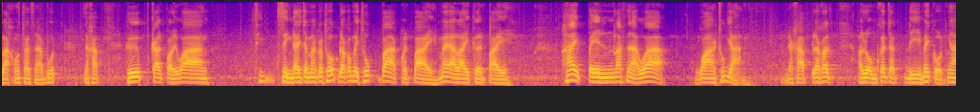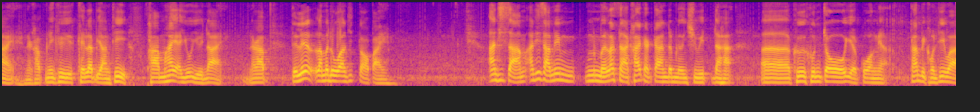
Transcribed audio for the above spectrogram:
หลักของศาสนาพุทธนะครับ คือการปล่อยวางสิ่งใดจะมากระทบเราก็ไม่ทุกข์มากเกินไป ไม่อะไรเกินไป ให้เป็นลักษณะว่าวางทุกอย่างนะครับ แล้วก็อารมณ์ก็จะดีไม่โกรธง่ายนะครับ นี่คือเคล็ดลับอย่างที่ทำให้อายุยืนได้นะครับทีนี้เรามาดูอันที่ต่อไป อันที่สามอันที่สามนี่มันเหมือนลักษณะคล้ายกับการดำเนินชีวิตนะฮะคือคุณโจเหยี่ยกวงเนี่ยท่านเป็นคนที่ว่า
